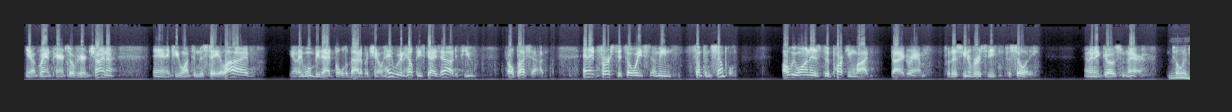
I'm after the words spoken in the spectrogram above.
you know grandparents over here in China, and if you want them to stay alive, you know they won't be that bold about it. But you know, hey, we're going to help these guys out if you help us out. And at first, it's always, I mean, something simple. All we want is the parking lot diagram for this university facility, and then it goes from there until mm. it's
